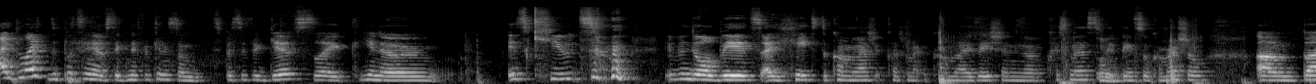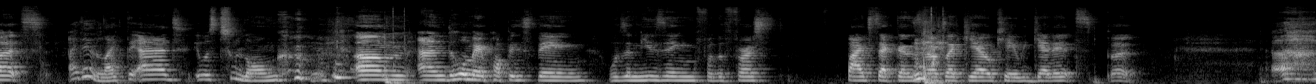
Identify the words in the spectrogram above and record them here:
I'd like the putting of significance on specific gifts. Like you know, it's cute. Even though, albeit, I hate the commercialization of Christmas, it being so commercial. Um, but I didn't like the ad. It was too long. um, and the whole Mary Poppins thing was amusing for the first five seconds. And I was like, yeah, okay, we get it. But uh,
